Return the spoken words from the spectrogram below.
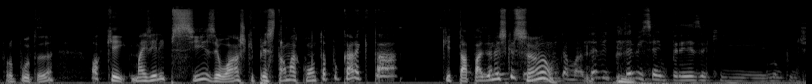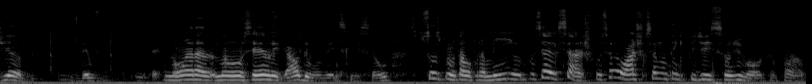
Falou, puta, né? ok, mas ele precisa, eu acho, que prestar uma conta pro cara que tá, que tá pagando a inscrição. Teve, teve essa empresa que não podia. dev- Não, era, não seria legal devolver a inscrição. As pessoas perguntavam pra mim, eu falei, assim, "Ah, o que você acha? Eu, falei, eu acho que você não tem que pedir a inscrição de volta. Eu falava.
